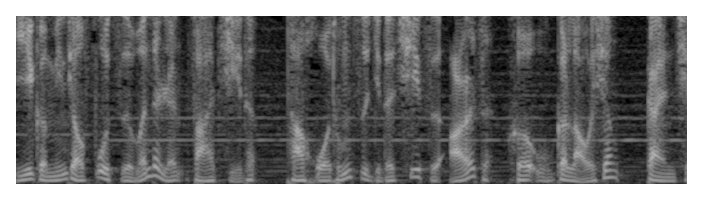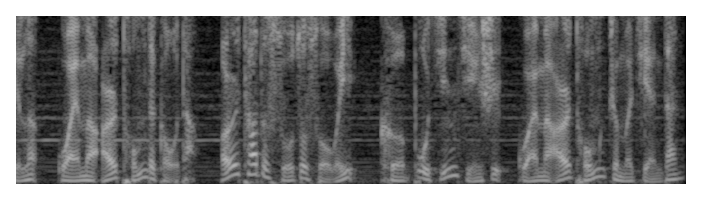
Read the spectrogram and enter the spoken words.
一个名叫傅子文的人发起的。他伙同自己的妻子、儿子和五个老乡，干起了拐卖儿童的勾当。而他的所作所为可不仅仅是拐卖儿童这么简单。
